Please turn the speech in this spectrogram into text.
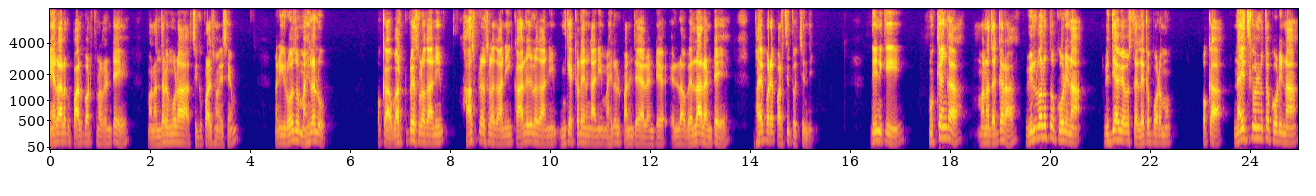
నేరాలకు పాల్పడుతున్నారంటే మనందరం కూడా సిగ్గుపడాల్సిన విషయం. మరి ఈరోజు మహిళలు ఒక వర్క్ ప్లేస్లో కానీ హాస్పిటల్స్లో కానీ కాలేజీలో కానీ ఇంకెక్కడైనా కానీ మహిళలు పనిచేయాలంటే వెళ్ళ వెళ్ళాలంటే భయపడే పరిస్థితి వచ్చింది. దీనికి ముఖ్యంగా మన దగ్గర విలువలతో కూడిన విద్యా వ్యవస్థ లేకపోవడము ఒక నైతిక విలువలతో కూడిన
